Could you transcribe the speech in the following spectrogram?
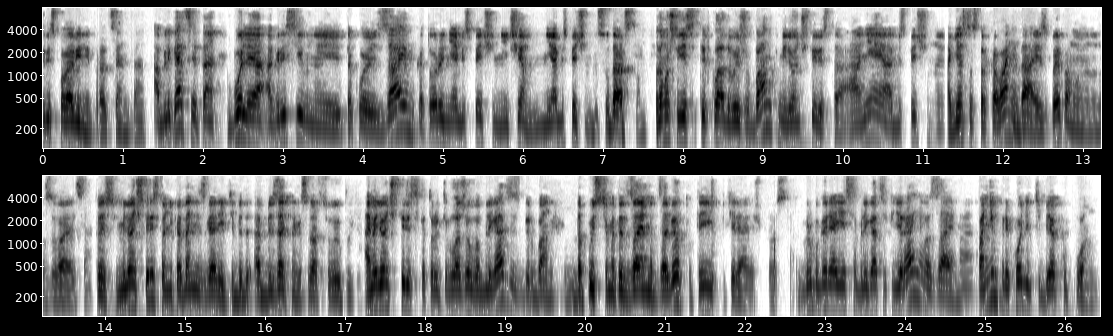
4,5%. Облигация это более агрессивный такой займ, который не обеспечен ничем, не обеспечен государством. Потому что если ты вкладываешь в банк миллион четыреста, а они обеспечены агентство страхования, да, СБ, по-моему, оно называется. То есть миллион четыреста никогда не сгорит, тебе обязательно государство выплатит. А миллион четыреста, который ты вложил в облигации Сбербанк, допустим, этот займ отзовет, то ты их потеряешь просто. Грубо говоря, есть облигации федерального займа, по ним приходит тебе купон.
